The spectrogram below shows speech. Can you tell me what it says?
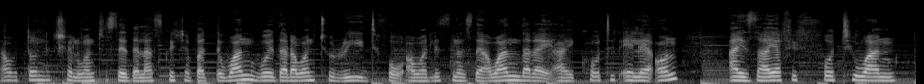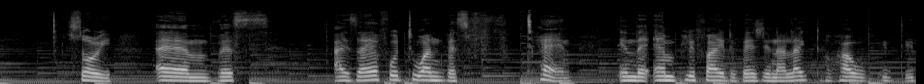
i don't actually want to say the last scripture but the one word that i want to read for our listeners the one that i, I quoted earlier on isaiah 41 sorry um verse isaiah 41 verse 10 in the amplified version. I liked how it, it,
